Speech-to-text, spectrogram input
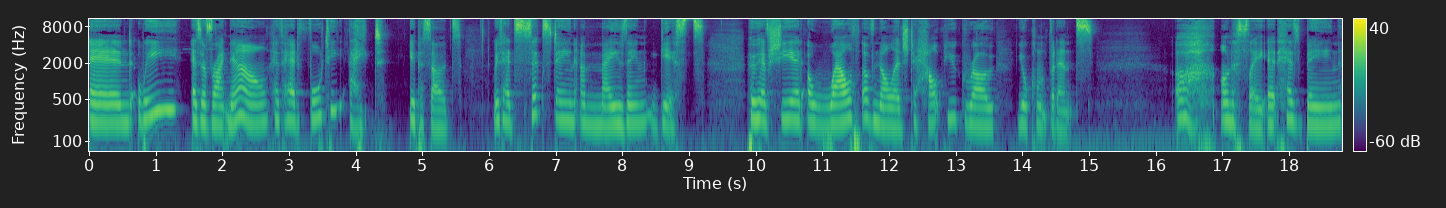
and we, as of right now, have had 48 episodes. We've had 16 amazing guests who have shared a wealth of knowledge to help you grow your confidence. Oh, honestly, it has been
